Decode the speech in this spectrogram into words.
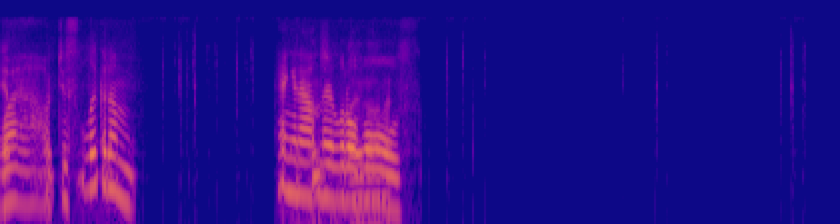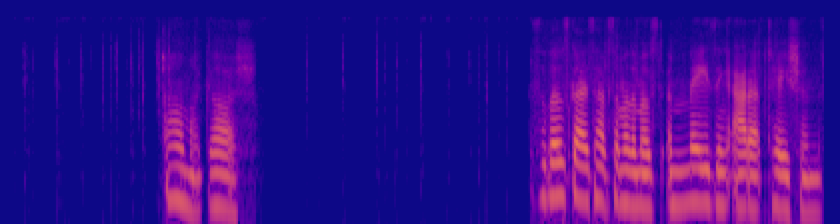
Yep. Wow, just look at them hanging out in their little light on it. holes. Oh my gosh. So those guys have some of the most amazing adaptations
